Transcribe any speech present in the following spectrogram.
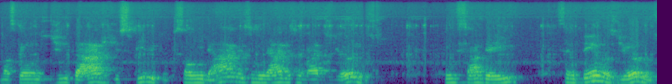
nós temos de idade de espírito, que são milhares e milhares e milhares de anos, quem sabe aí centenas de anos,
